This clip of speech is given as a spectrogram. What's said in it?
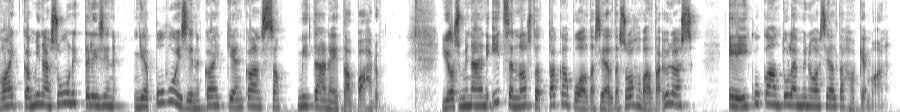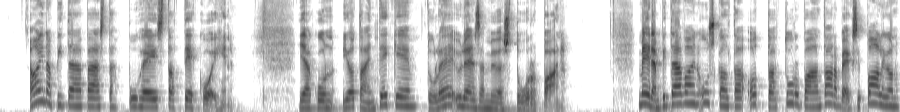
vaikka minä suunnittelisin ja puhuisin kaikkien kanssa, mitään ei tapahdu. Jos minä en itse nosta takapuolta sieltä sohvalta ylös, ei kukaan tule minua sieltä hakemaan. Aina pitää päästä puheista tekoihin. Ja kun jotain tekee, tulee yleensä myös turpaan. Meidän pitää vain uskaltaa ottaa turpaan tarpeeksi paljon,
